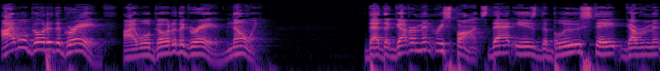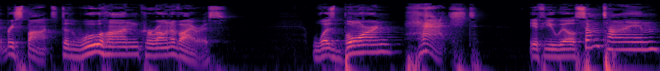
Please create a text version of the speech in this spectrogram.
I will go to the grave. I will go to the grave knowing that the government response, that is the blue state government response to the Wuhan coronavirus, was born, hatched, if you will, sometime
